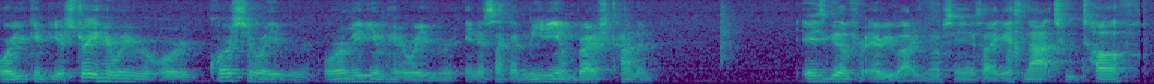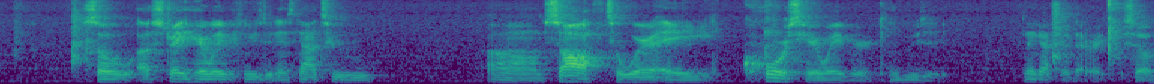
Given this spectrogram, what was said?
or you can be a straight hair waver or coarse hair waver or a medium hair waver, and it's like a medium brush kind of is good for everybody. You know what I'm saying? It's like it's not too tough, so a straight hair waver can use it. And it's not too um, soft to where a coarse hair waver can use it. I think I said that right. So.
